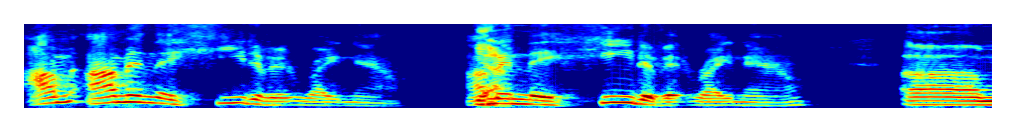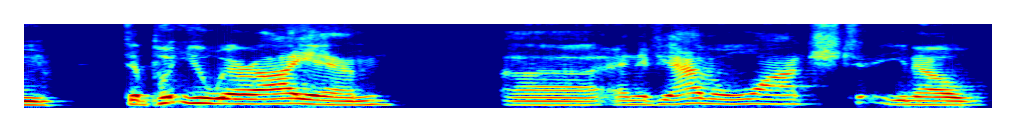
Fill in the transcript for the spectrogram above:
I'm I'm in the heat of it right now. I'm Yeah. in the heat of it right now. Um, to put you where I am, uh, and if you haven't watched, you know,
